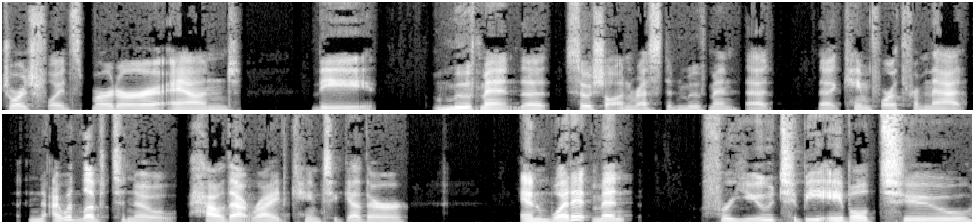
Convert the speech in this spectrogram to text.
George Floyd's murder and the movement, the social unrest and movement that that came forth from that. And I would love to know how that ride came together and what it meant for you to be able to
